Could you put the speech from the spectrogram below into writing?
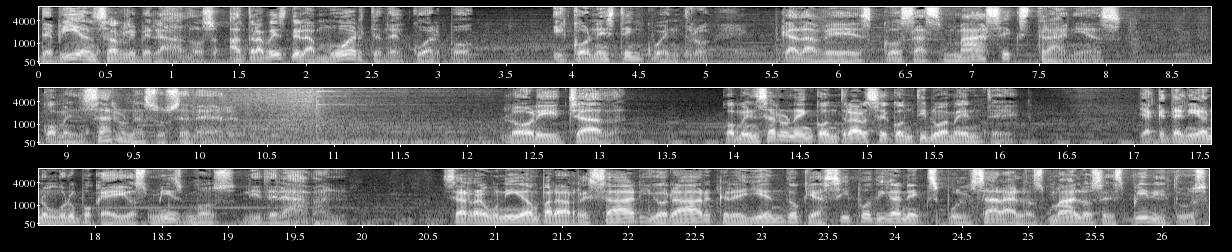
debían ser liberados a través de la muerte del cuerpo. Y con este encuentro, cada vez cosas más extrañas comenzaron a suceder. Lori y Chad comenzaron a encontrarse continuamente, ya que tenían un grupo que ellos mismos lideraban. Se reunían para rezar y orar creyendo que así podían expulsar a los malos espíritus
